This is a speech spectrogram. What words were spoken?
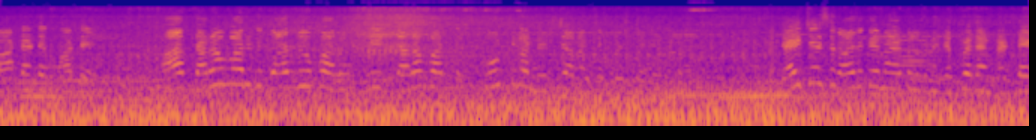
మాట అంటే మాటే. ఆ తరం వారికి దారి చూపారు ఈ తరం వారికి పూర్తిగా నిలిచారని చెప్పేసి దయచేసి రాజకీయ నాయకులకు నేను చెప్పేది ఏంటంటే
